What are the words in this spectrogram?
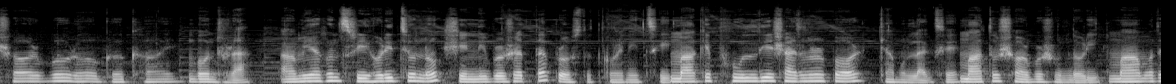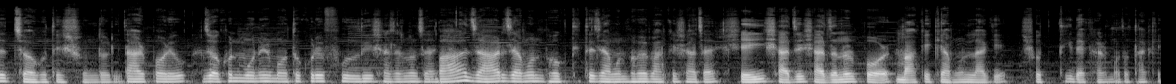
সর্বরোগ ক্ষয়। বন্ধুরা আমি এখন শ্রীহরির জন্য সিন্নি প্রসাদটা প্রস্তুত করে নিচ্ছি। মাকে ফুল দিয়ে সাজানোর পর কেমন লাগছে? মা তো সর্বসুন্দরী। মা আমাদের জগতের সুন্দরী। তারপরেও যখন মনের মতো করে ফুল দিয়ে সাজানো যায় বা যার যেমন ভক্তিতে যেমন ভাবে মাকে সাজায়, সেই সাজে সাজানোর পর মাকে কেমন লাগে সত্যি দেখার মতো থাকে।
